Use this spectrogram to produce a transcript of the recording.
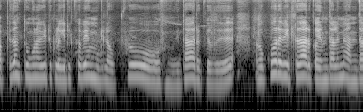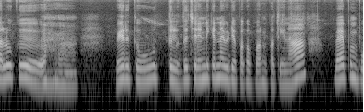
அப்படி தான் தூங்குறோம். வீட்டுக்குள்ளே இருக்கவே முடியல. அவ்வளோ இதாக இருக்குது. நம்ம கூரை வீட்டில் தான் இருக்கோம். இருந்தாலுமே அந்த அளவுக்கு வேர்த்து ஊற்றுலுது சரி இன்றைக்கி என்ன வீடியோ பார்க்க போகிறோன்னு பார்த்தீங்கன்னா வேப்பம்பூ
